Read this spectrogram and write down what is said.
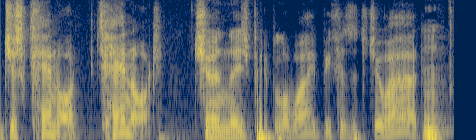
just cannot, cannot churn these people away because it's too hard. Mm.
